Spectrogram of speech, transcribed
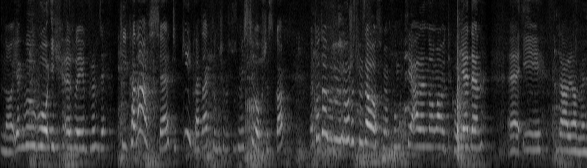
No, jakby było ich e, tutaj wprawdzie kilkanaście, czy kilka, tak, to by się po prostu zmieściło wszystko, no to to by może sprawdzało swoją funkcję, ale no mamy tylko jeden e, i dalej mamy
